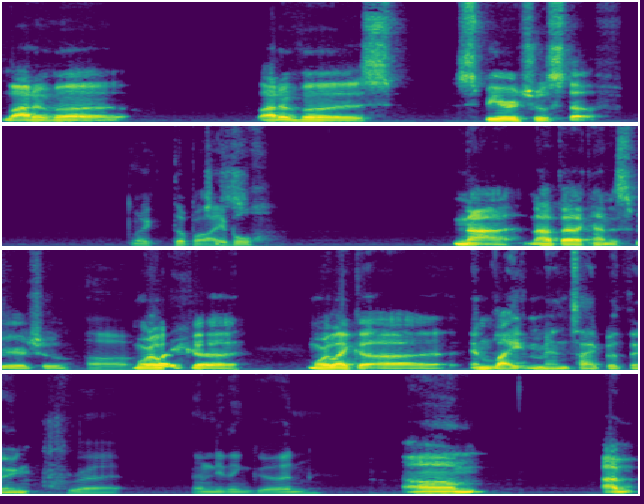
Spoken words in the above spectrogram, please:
a lot of uh, lot of uh, s- spiritual stuff. like the Bible. Nah, not that kind of spiritual. Oh, More like a more like a uh, enlightenment type of thing. right. Anything good? Um, I'm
